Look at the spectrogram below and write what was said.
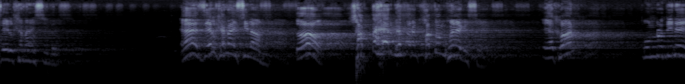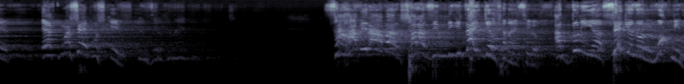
জেলখানায় ছিল। হ্যাঁ জেলখানায় ছিলাম। তো সপ্তাহের ভেতরে খতম হয়ে গেছে। এখন পনেরো দিনে এক মাসে মুশকিল। সাহাবিরা আবার সারা জিন্দিগিটাই জেলখানায় ছিল। আর দুনিয়া সেজনুল মুমিন।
